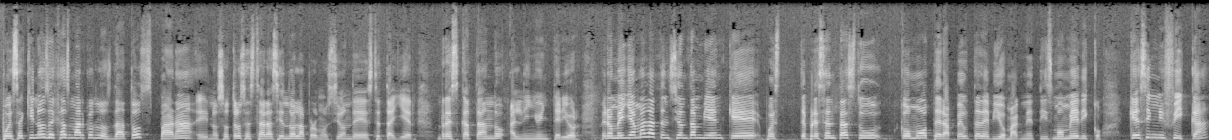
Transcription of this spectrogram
Pues aquí nos dejas, Marcos, los datos para eh, nosotros estar haciendo la promoción de este taller Rescatando al Niño Interior. Pero me llama la atención también que pues te presentas tú como terapeuta de biomagnetismo médico. ¿Qué significa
